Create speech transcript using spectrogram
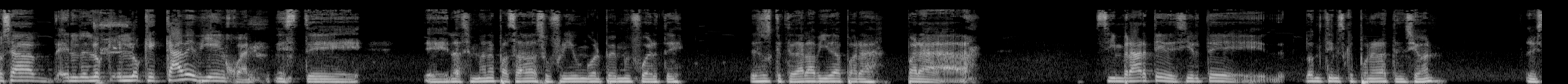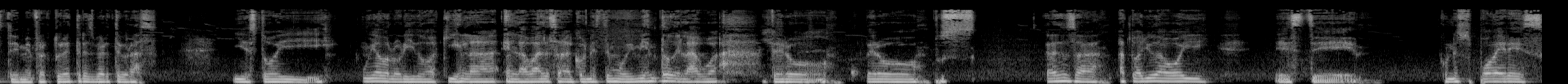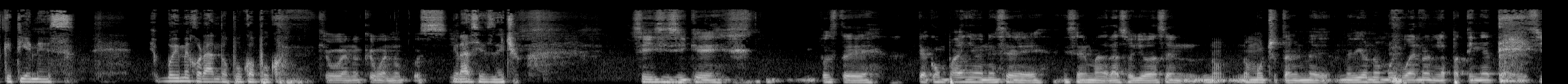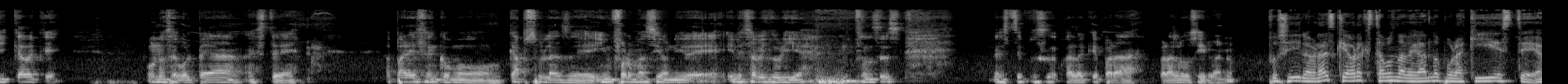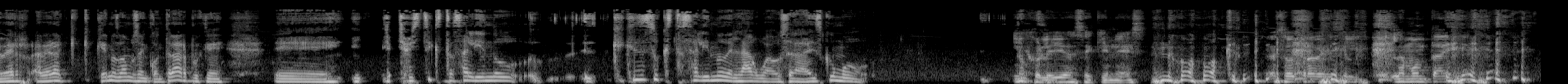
O sea, en lo, que, cabe bien, Juan. Este, eh, la semana pasada sufrí un golpe muy fuerte, de esos que te da la vida para, para simbrarte y decirte dónde tienes que poner atención. Este, me fracturé tres vértebras y estoy muy adolorido aquí en la, en la balsa con este movimiento del agua, pero, pero, pues gracias a, tu ayuda hoy, este, con esos poderes que tienes, voy mejorando poco a poco. Qué bueno, qué bueno, pues. Gracias, de hecho. Sí, sí, sí, que pues te, acompaño en ese, ese madrazo. Yo hace no, mucho también me, me dio uno muy bueno en la patineta. Y sí, cada que uno se golpea, este, aparecen como cápsulas de información y de, y de sabiduría. Entonces, este, pues ojalá que para, para algo sirva, ¿no? Pues sí, la verdad es que ahora que estamos navegando por aquí, este, a ver, a ver qué, nos vamos a encontrar, porque eh, ya, viste que está saliendo, eh, ¿qué, es eso que está saliendo del agua? O sea, es como Híjole, ya sé quién es. No. Es otra vez la montaña.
